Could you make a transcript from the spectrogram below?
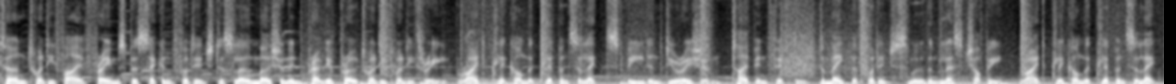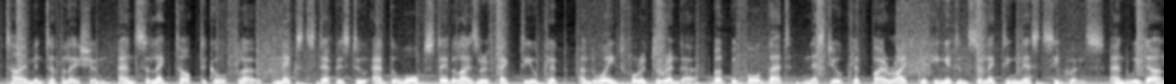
Turn 25 frames per second footage to slow motion in Premiere Pro 2023. Right-click on the clip and select speed and duration. Type in 50 to make the footage smooth and less choppy. Right-click on the clip and select time interpolation and select optical flow. Next step is to add the warp stabilizer effect to your clip and wait for it to render. But before that, nest your clip by right-clicking it and selecting nest sequence. And we done.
